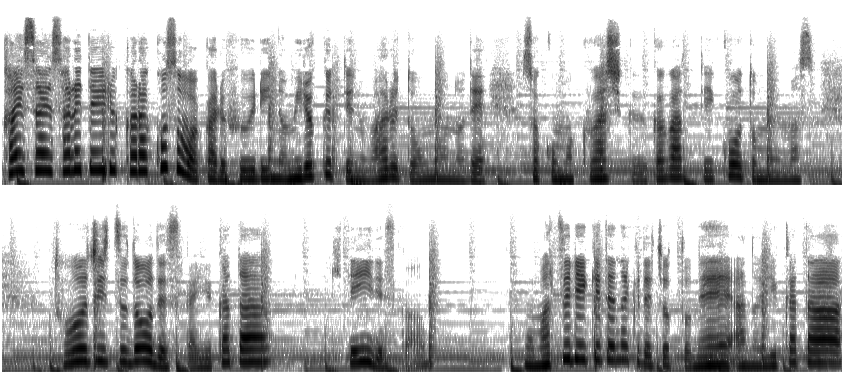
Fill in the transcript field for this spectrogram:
開催されているからこそわかる風鈴の魅力っていうのがあると思うのでそこも詳しく伺っていこうと思います。当日どうですか？浴衣着ていいですか？もう祭り行けてなくてちょっとね、あの浴衣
